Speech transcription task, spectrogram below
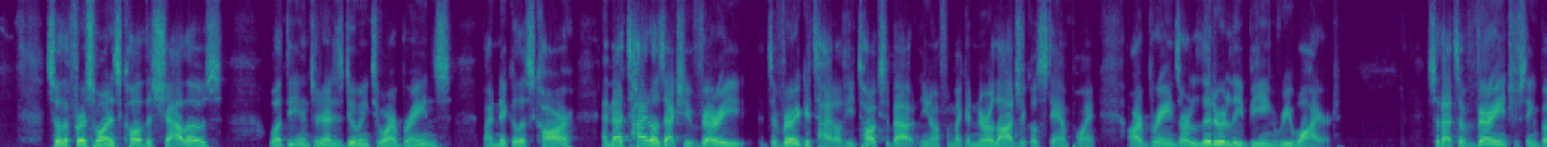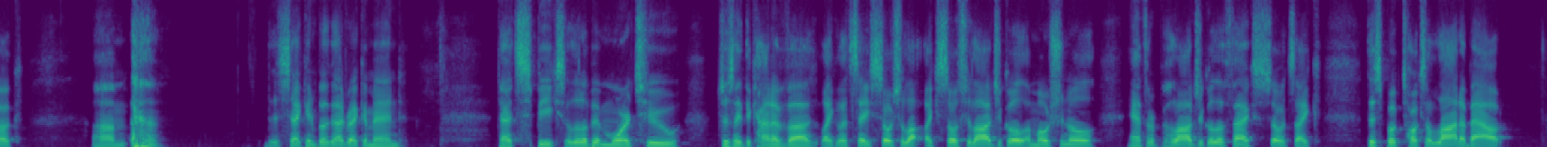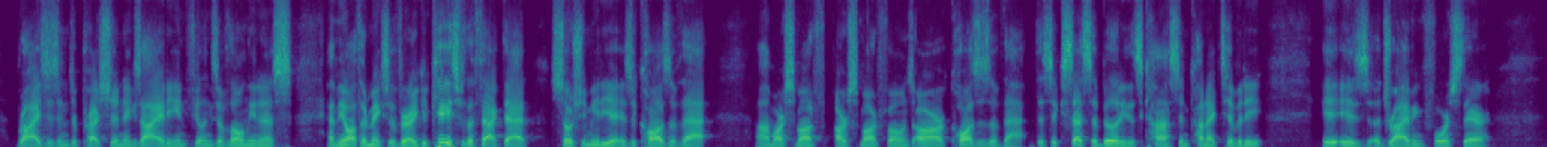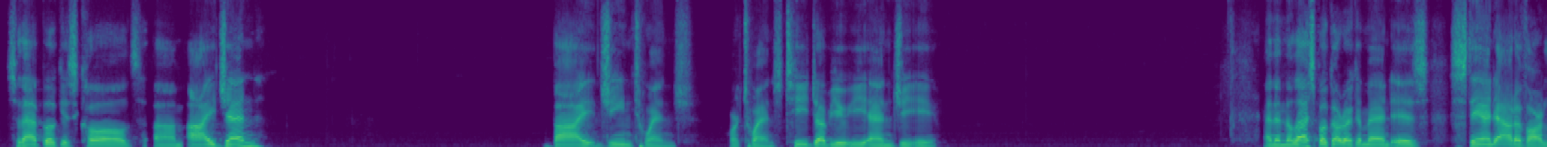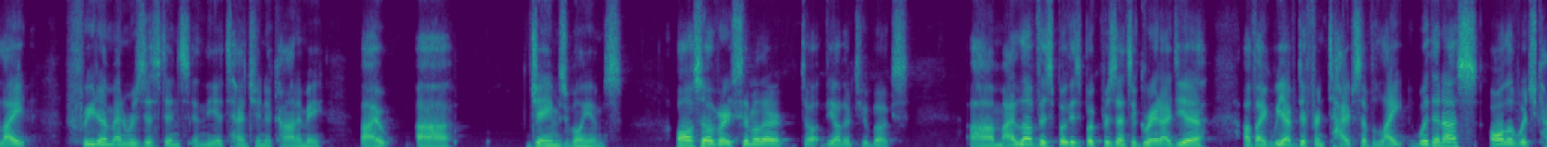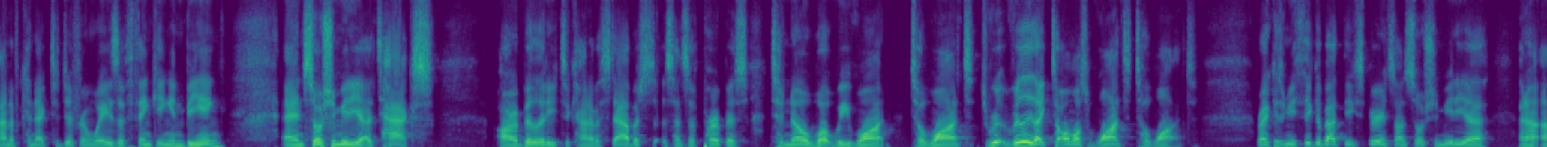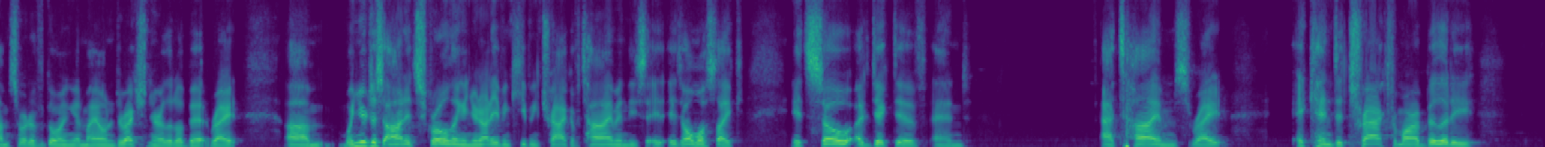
So the first one is called The Shallows What the Internet is Doing to Our Brains by Nicholas Carr. And that title is actually very, it's a very good title. He talks about, you know, from like a neurological standpoint, our brains are literally being rewired. So that's a very interesting book. Um, the second book I'd recommend that speaks a little bit more to just like the kind of uh, like let's say social like sociological, emotional, anthropological effects. So it's like this book talks a lot about rises in depression, anxiety, and feelings of loneliness. And the author makes a very good case for the fact that social media is a cause of that. Um, our smart our smartphones are causes of that. This accessibility, this constant connectivity, is a driving force there. So that book is called um, iGen by Jean Twenge or Twenge, T W E N G E. And then the last book I recommend is Stand Out of Our Light Freedom and Resistance in the Attention Economy by uh, James Williams. Also, very similar to the other two books. Um, I love this book. This book presents a great idea of like we have different types of light within us, all of which kind of connect to different ways of thinking and being. And social media attacks our ability to kind of establish a sense of purpose, to know what we want, to want, to re- really like to almost want to want, right? Because when you think about the experience on social media, and I, am sort of going in my own direction here a little bit, right? Um, when you're just on it scrolling and you're not even keeping track of time, and these, it, it's almost like it's so addictive and at times, right, it can detract from our ability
